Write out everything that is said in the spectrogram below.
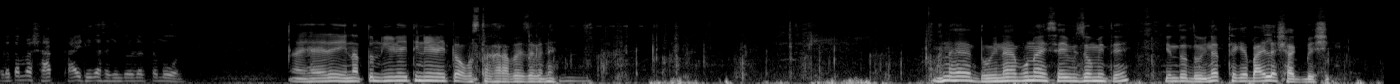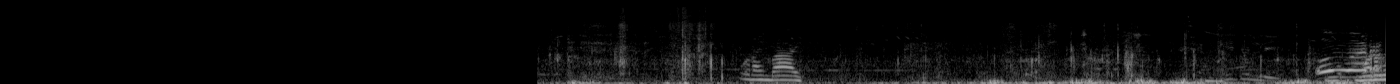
ওটা তো আমরা শাক খাই ঠিক আছে কিন্তু ওটা একটা বোন। আয় হ্যাঁ রে এনার তো নিড়াইতে নিড়াইতে অবস্থা খারাপ হয়ে যাবে না। মানে দুইনা বুনাই এই জমিতে কিন্তু দুইনার থেকে বাইলা শাক বেশি। ও নাই ভাই। মডেল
